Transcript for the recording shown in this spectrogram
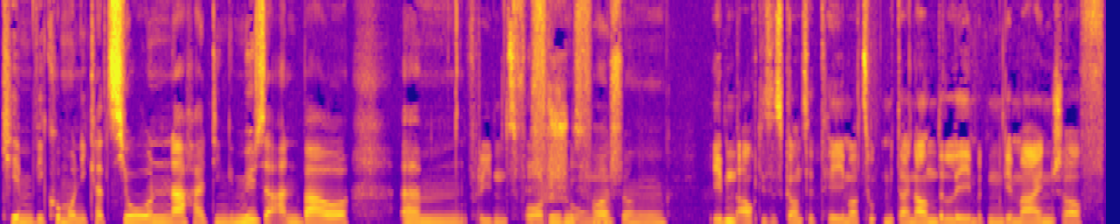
Themen wie Kommunikation, nachhaltigen Gemüseanbau, ähm, Friedensforschung. Friedensforschung. eben auch dieses ganze Thema zu, Miteinanderleben, Gemeinschaft,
